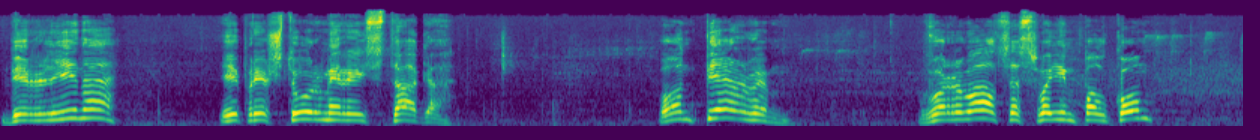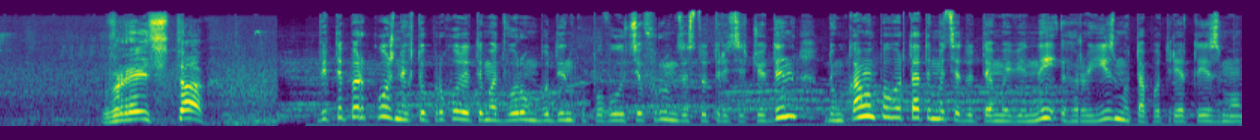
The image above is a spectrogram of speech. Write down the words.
Берлина и при штурме Рейхстага. Он первым ворвался своим полком в Рейстаг. Відтепер кожен, хто проходитиме двором будинку по вулиці Фрунзе 131, думками повертатиметься до теми війни, героїзму та патріотизму.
